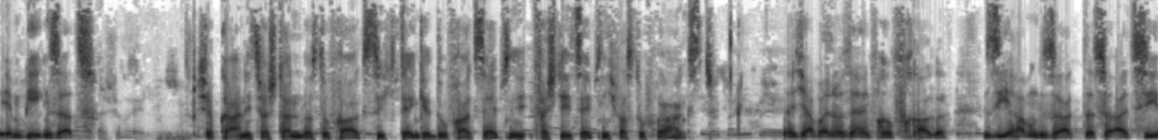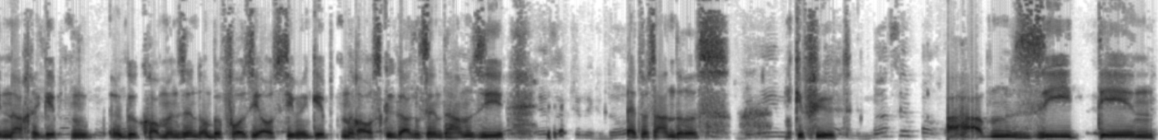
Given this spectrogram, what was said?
im Gegensatz? Ich habe gar nichts verstanden, was du fragst. Ich denke, du fragst selbst nicht, verstehst selbst nicht, was du fragst. Ich habe eine sehr einfache Frage. Sie haben gesagt, dass als Sie nach Ägypten gekommen sind und bevor Sie aus dem Ägypten rausgegangen sind, haben Sie etwas anderes gefühlt. Haben Sie den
